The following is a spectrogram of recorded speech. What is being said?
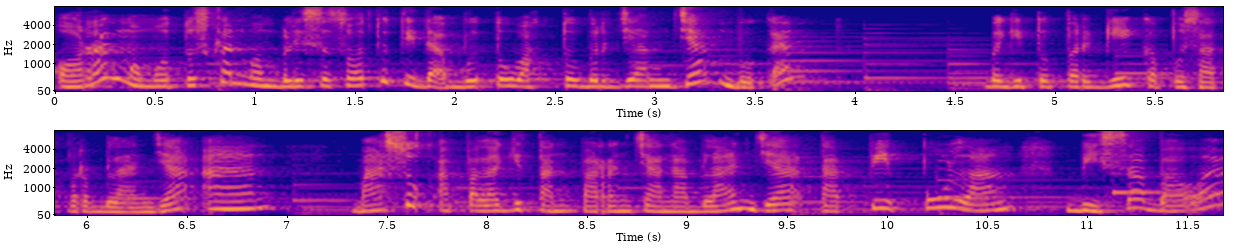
orang memutuskan membeli sesuatu tidak butuh waktu berjam-jam, bukan? Begitu pergi ke pusat perbelanjaan, masuk apalagi tanpa rencana belanja, tapi pulang bisa bawa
